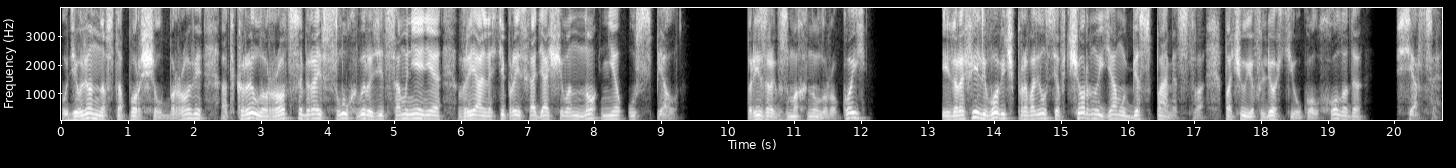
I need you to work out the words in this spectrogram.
Удивленно встопорщил брови, открыл рот, собираясь вслух выразить сомнение в реальности происходящего, но не успел. Призрак взмахнул рукой, и Дорофей Львович провалился в черную яму беспамятства, почуяв легкий укол холода в сердце.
